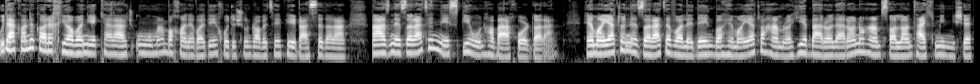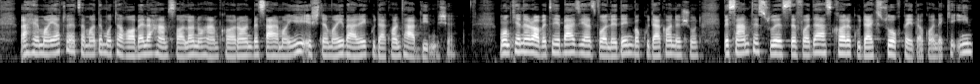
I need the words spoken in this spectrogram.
کودکان کار خیابانی کرج عموما با خانواده خودشون رابطه پیوسته دارن و از نظارت نسبی اونها برخوردارن. حمایت و نظارت والدین با حمایت و همراهی برادران و همسالان تکمیل میشه و حمایت و اعتماد متقابل همسالان و همکاران به سرمایه اجتماعی برای کودکان تبدیل میشه. ممکنه رابطه بعضی از والدین با کودکانشون به سمت سوء استفاده از کار کودک سوق پیدا کنه که این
